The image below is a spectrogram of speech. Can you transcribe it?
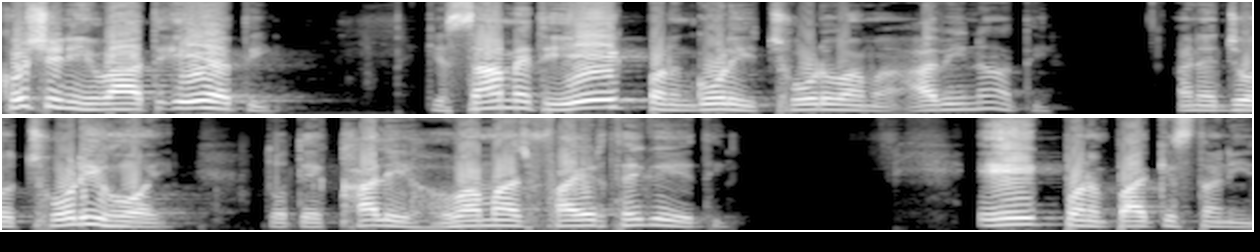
ખુશીની વાત એ હતી કે સામેથી એક પણ ગોળી છોડવામાં આવી ન હતી અને જો છોડી હોય તો તે ખાલી હવામાં જ ફાયર થઈ ગઈ હતી. એક પણ પાકિસ્તાની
